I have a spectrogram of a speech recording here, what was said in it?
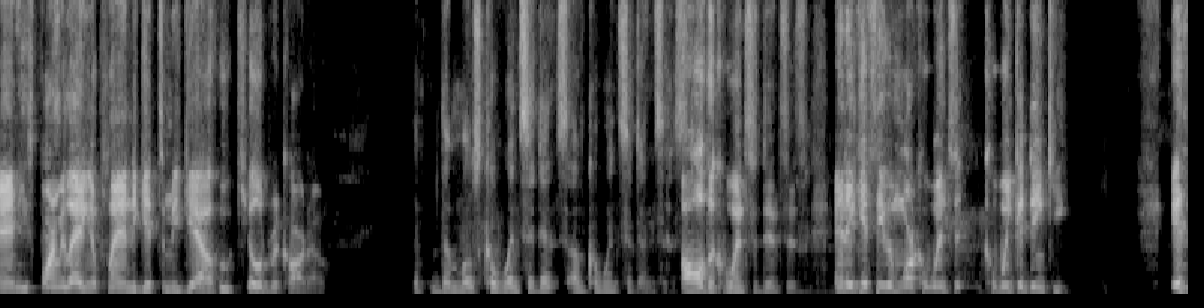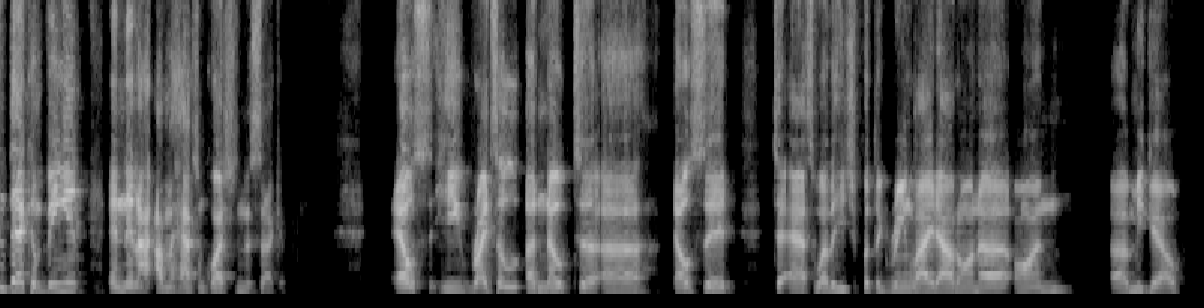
and he's formulating a plan to get to Miguel, who killed Ricardo. The, the most coincidence of coincidences. All the coincidences, and it gets even more coinc- coinkadinky. Isn't that convenient? And then I, am gonna have some questions in a second. Else, he writes a, a note to uh, El Cid to ask whether he should put the green light out on uh, on uh, Miguel,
